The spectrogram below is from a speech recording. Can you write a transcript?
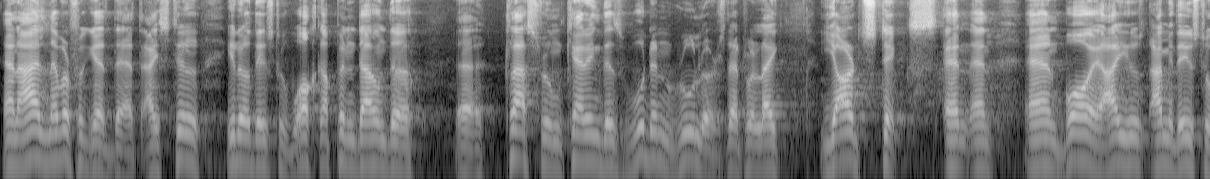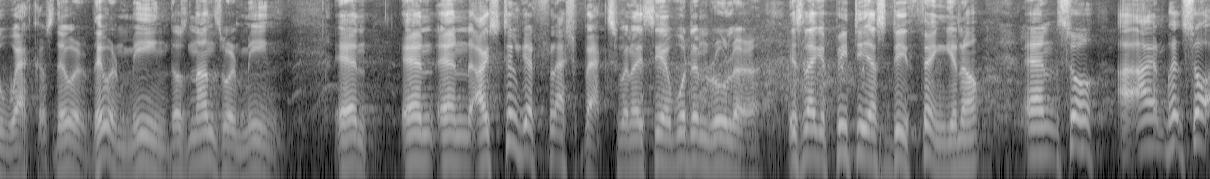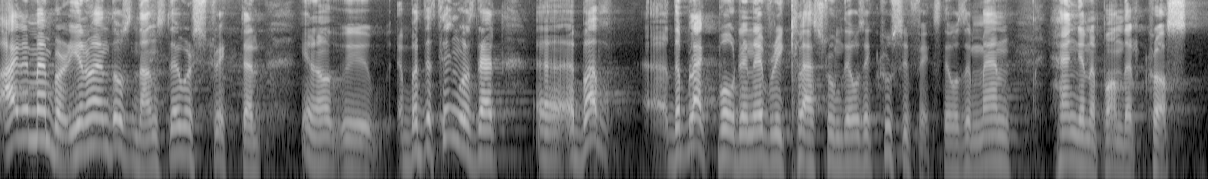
And I'll never forget that. I still, you know, they used to walk up and down the uh, classroom carrying these wooden rulers that were like yardsticks. And, and, and boy, I, used, I mean, they used to whack us. They were, they were mean. Those nuns were mean. And and, and I still get flashbacks when I see a wooden ruler. It's like a PTSD thing, you know. And so I, I so I remember, you know, and those nuns, they were strict. And, you know, we, but the thing was that uh, above uh, the blackboard in every classroom, there was a crucifix. There was a man hanging upon that cross.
